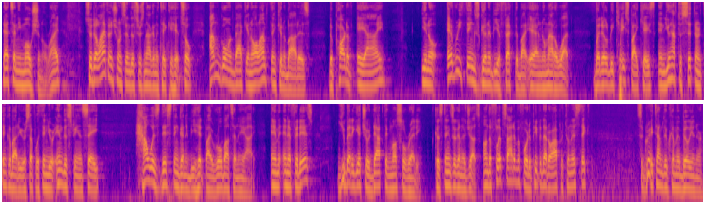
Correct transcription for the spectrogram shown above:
That's an emotional, right? So the life insurance industry is not going to take a hit. So I'm going back and all I'm thinking about is the part of AI. You know, everything's going to be affected by AI no matter what, but it'll be case by case. And you have to sit there and think about it yourself within your industry and say, how is this thing going to be hit by robots and AI? And, and if it is, you better get your adapting muscle ready because things are going to adjust. On the flip side of it, for the people that are opportunistic, it's a great time to become a billionaire.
